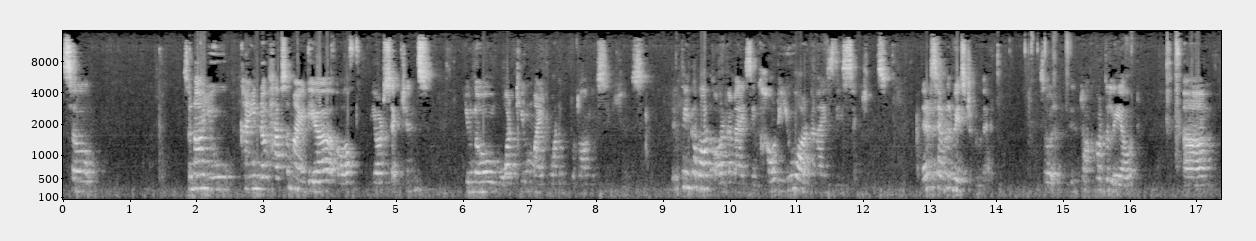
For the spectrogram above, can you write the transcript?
So, so now you kind of have some idea of your sections. You know what you might want to put on your sections. Then think about organizing. How do you organize these sections? There are several ways to do that. So we'll talk about the layout. Um,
